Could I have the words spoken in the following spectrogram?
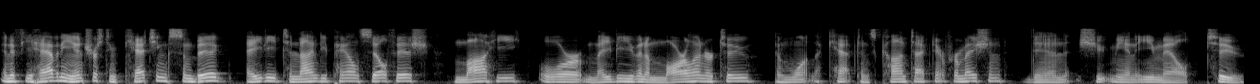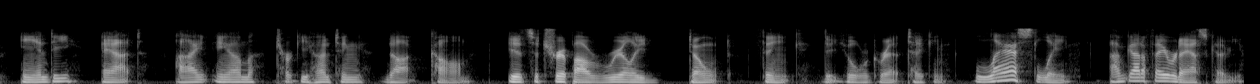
And if you have any interest in catching some big 80 to 90 pound sailfish, mahi, or maybe even a marlin or two, and want the captain's contact information, then shoot me an email to andy at iamturkeyhunting.com. It's a trip I really don't think that you'll regret taking. Lastly, I've got a favor to ask of you.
